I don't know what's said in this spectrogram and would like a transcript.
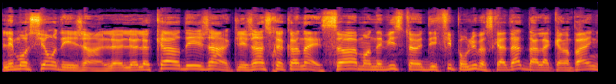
l'émotion des gens, le, le, cœur des gens, que les gens se reconnaissent. Ça, à mon avis, c'est un défi pour lui parce qu'à date, dans la campagne,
